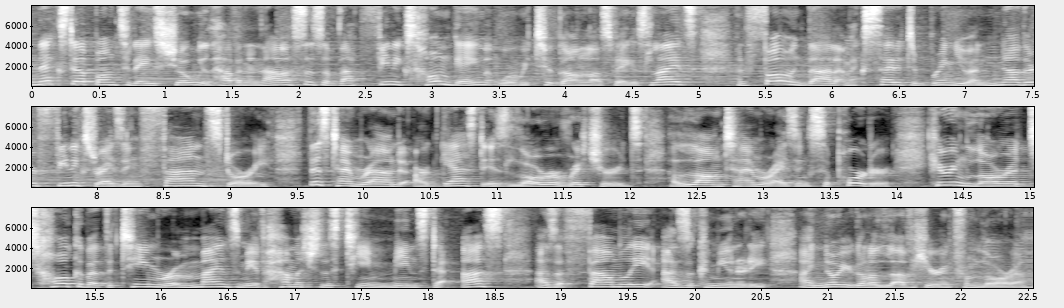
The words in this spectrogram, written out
Next up on today's show, we'll have an analysis of that Phoenix home game where we took on Las Vegas Lights. And following that, I'm excited to bring you another Phoenix Rising fan story. This time round, our guest is Laura Richards, a long-time Rising supporter. Hearing Laura talk about the team reminds me of how much this team means to us as a family, as a community. I know you're going to love hearing from Laura.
